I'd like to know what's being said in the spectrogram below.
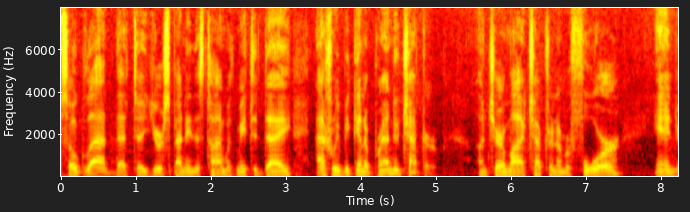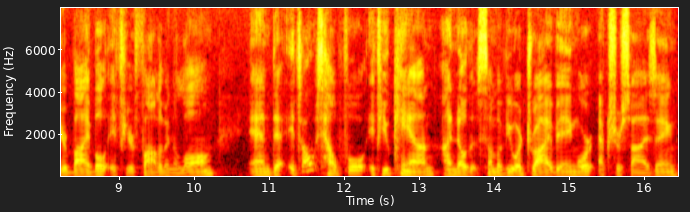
So glad that uh, you're spending this time with me today as we begin a brand new chapter on Jeremiah chapter number four in your Bible if you're following along. And uh, it's always helpful if you can. I know that some of you are driving or exercising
